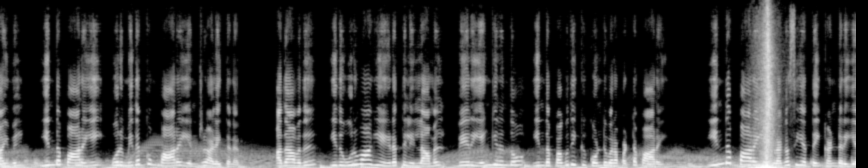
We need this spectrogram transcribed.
ஆய்வில் இந்த பாறையை ஒரு மிதக்கும் பாறை என்று அழைத்தனர். அதாவது இது உருவாகிய இடத்தில் இல்லாமல் வேறு எங்கிருந்தோ இந்த பகுதிக்கு கொண்டு வரப்பட்ட பாறை. இந்த பாறையின் ரகசியத்தை கண்டறிய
